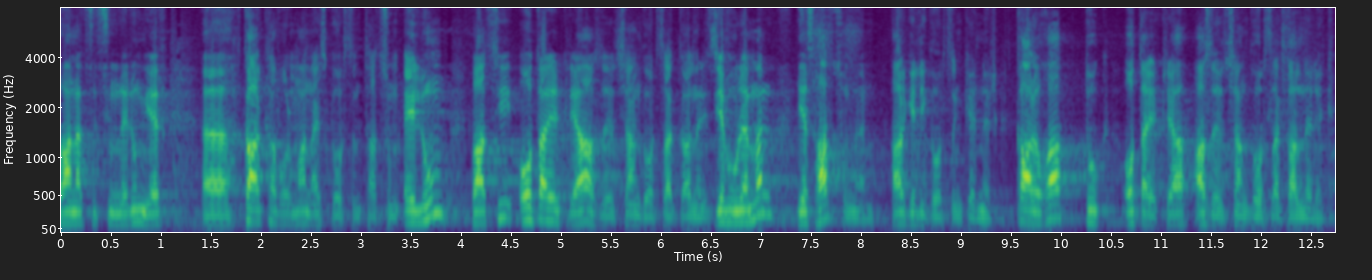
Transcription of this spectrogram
բանակցություններում եւ կարգավորման այս գործընթացում ելում, բացի օտարերկրյա ազդեցության գործակալներից։ Եվ ուրեմն ես հարց ունեմ, հարգելի գործընկերներ, կարողա դուք օտարերկրյա ազդեցության գործակալներ եք։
